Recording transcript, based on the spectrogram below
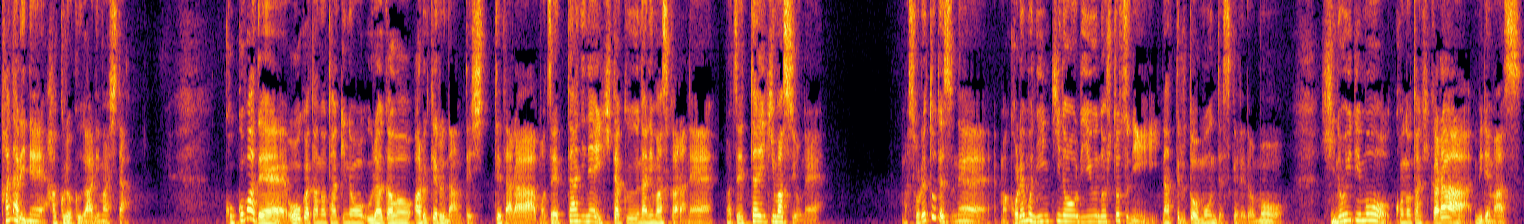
かなりね、迫力がありました。ここまで大型の滝の裏側を歩けるなんて知ってたら、もう絶対にね、行きたくなりますからね。まあ、絶対行きますよね。まあ、それとですね、まあ、これも人気の理由の一つになってると思うんですけれども、日の入りもこの滝から見れます。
